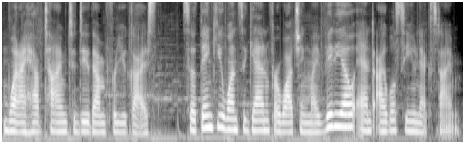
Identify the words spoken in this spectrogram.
when I have time to do them for you guys. So thank you once again for watching my video and I will see you next time.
